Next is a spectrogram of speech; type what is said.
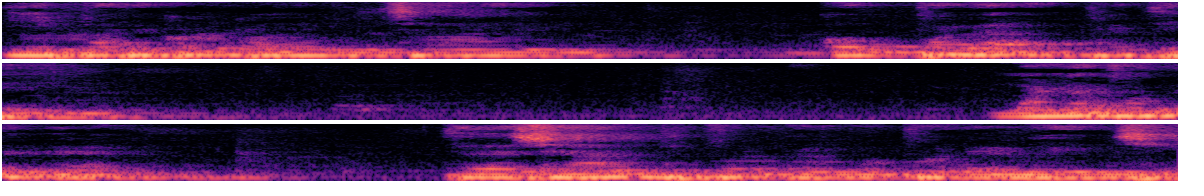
ఈ పదకొండు రోజుల ఉత్సవాన్ని గొప్పగా ప్రతి మండపం దగ్గర చాలా శాంతిపూర్వకంగా గొప్ప నిర్వహించి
